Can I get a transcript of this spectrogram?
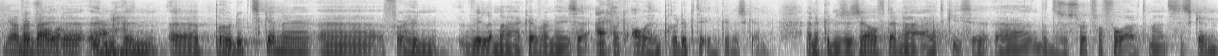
Ja, waarbij we een, Ja. een eh, productscanner eh, voor hun willen maken, waarmee ze eigenlijk al hun producten in kunnen scannen. En dan kunnen ze zelf daarna uitkiezen. eh, dat is een soort van volautomatische scan.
